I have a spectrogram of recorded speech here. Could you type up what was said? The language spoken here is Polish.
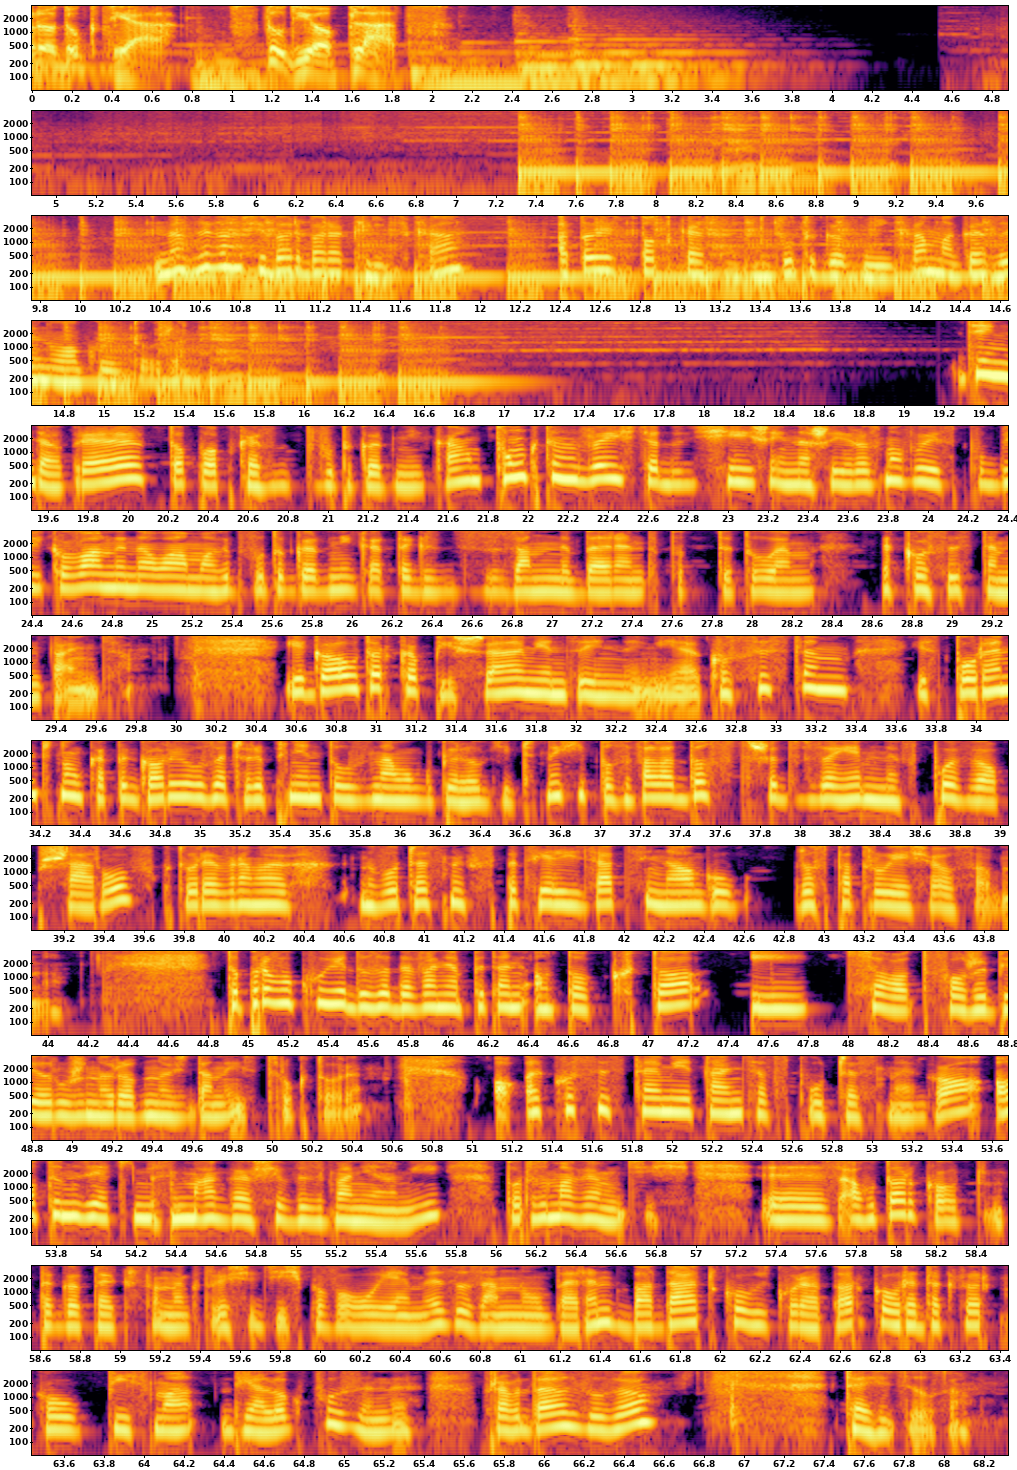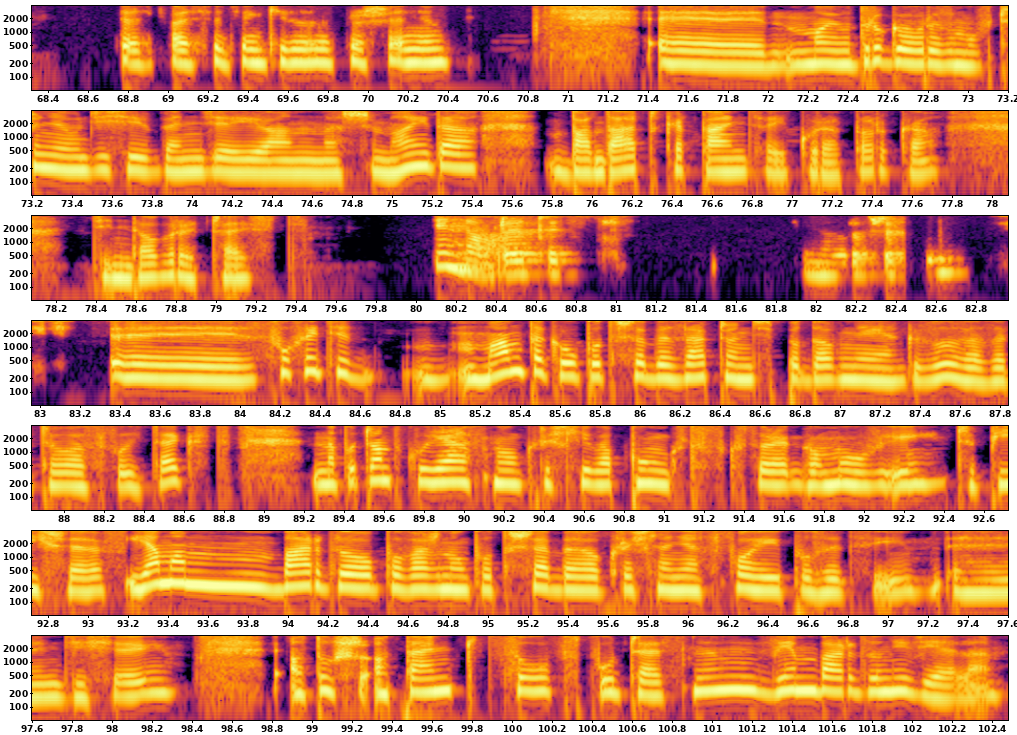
Produkcja Studio Plac. Nazywam się Barbara Klicka, a to jest podcast dwutygodnika magazynu o kulturze. Dzień dobry, to podcast dwutygodnika. Punktem wyjścia do dzisiejszej naszej rozmowy jest publikowany na łamach dwutygodnika tekst Zanny Berendt pod tytułem Ekosystem tańca. Jego autorka pisze między innymi: Ekosystem jest poręczną kategorią zaczerpniętą z nauk biologicznych i pozwala dostrzec wzajemne wpływy obszarów, które w ramach nowoczesnych specjalizacji na ogół rozpatruje się osobno. To prowokuje do zadawania pytań o to, kto i co tworzy bioróżnorodność danej struktury. O ekosystemie tańca współczesnego, o tym, z jakimi zmaga się wyzwaniami, porozmawiam dziś y, z autorką tego tekstu, na który się dziś powołujemy, Zuzanną Berendt, badaczką i kuratorką, redaktorką pisma Dialog Puzyny. Prawda, Zuzo? Cześć, Zuzo. Cześć, Basiu, dzięki za zaproszenie. E, moją drugą rozmówczynią dzisiaj będzie Joanna Szymajda, badaczka tańca i kuratorka. Dzień dobry, cześć. Dzień dobry, cześć. Dzień dobry wszystkim. Yy, słuchajcie, mam taką potrzebę zacząć podobnie jak Zuza zaczęła swój tekst. Na początku jasno określiła punkt, z którego mówi czy pisze. Ja mam bardzo poważną potrzebę określenia swojej pozycji yy, dzisiaj. Otóż o tańcu współczesnym wiem bardzo niewiele.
